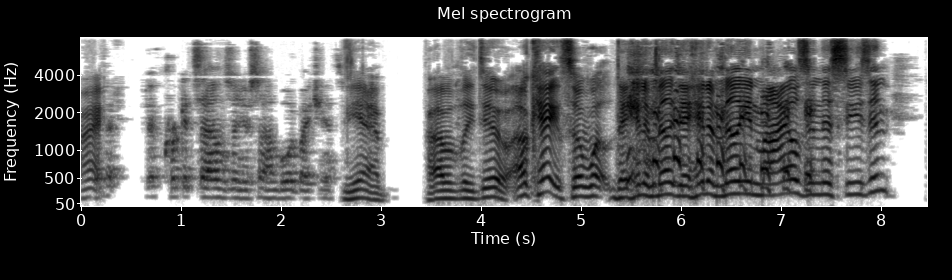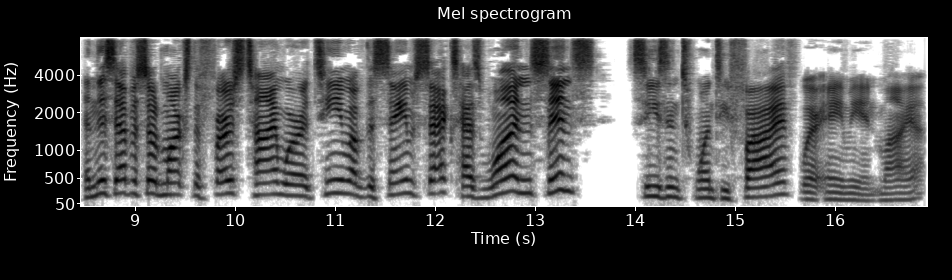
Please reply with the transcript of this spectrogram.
All right. Do you have cricket sounds on your soundboard by chance? Yeah, Probably do. Okay, so what they hit a million they hit a million miles in this season, and this episode marks the first time where a team of the same sex has won since season 25 where Amy and Maya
